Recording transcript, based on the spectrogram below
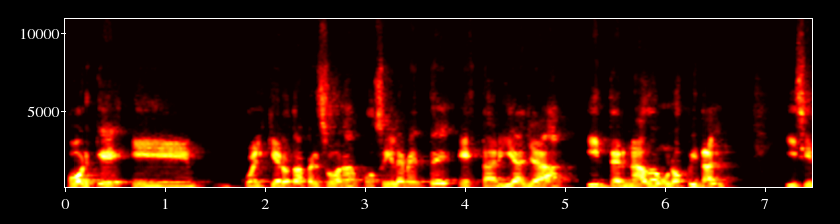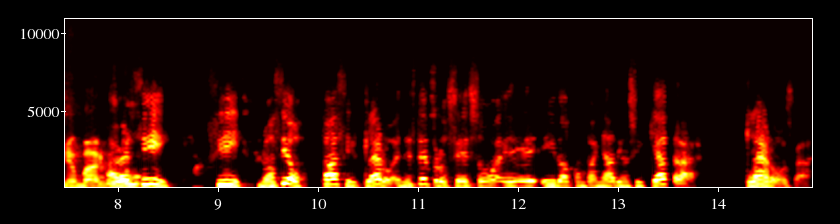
porque eh, cualquier otra persona posiblemente estaría ya internado en un hospital y sin embargo... A ver, sí, sí, no ha sido fácil, claro. En este proceso he ido acompañada de un psiquiatra, claro, o sea,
